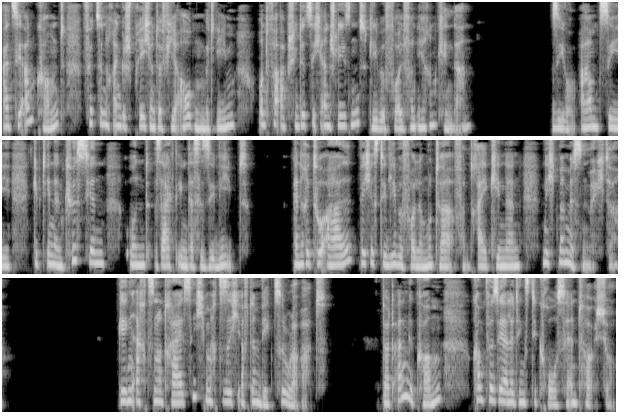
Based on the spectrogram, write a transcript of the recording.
Als sie ankommt, führt sie noch ein Gespräch unter vier Augen mit ihm und verabschiedet sich anschließend liebevoll von ihren Kindern. Sie umarmt sie, gibt ihnen ein Küsschen und sagt ihnen, dass sie sie liebt. Ein Ritual, welches die liebevolle Mutter von drei Kindern nicht mehr missen möchte. Gegen 18.30 Uhr macht sie sich auf den Weg zu Robert. Dort angekommen, kommt für sie allerdings die große Enttäuschung.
